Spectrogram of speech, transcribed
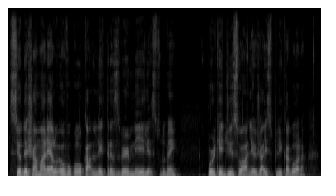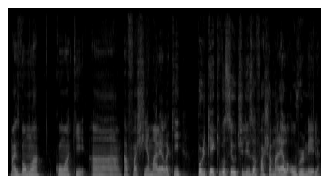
Se eu deixar amarelo, eu vou colocar letras vermelhas, tudo bem? Por que disso, Ali? Eu já explico agora. Mas vamos lá com aqui a, a faixinha amarela aqui, por que, que você utiliza a faixa amarela ou vermelha?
